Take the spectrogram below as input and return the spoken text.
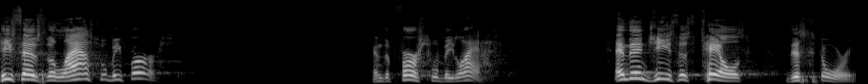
He says, The last will be first, and the first will be last. And then Jesus tells this story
